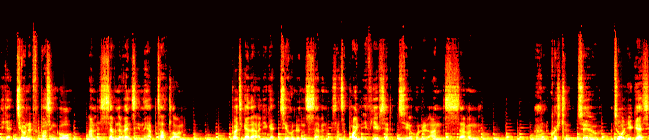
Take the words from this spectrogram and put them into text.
You get 200 for pass and go, and 7 events in the heptathlon. Put it together and you get 207. So that's a point if you said 207. And question two, the total you get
